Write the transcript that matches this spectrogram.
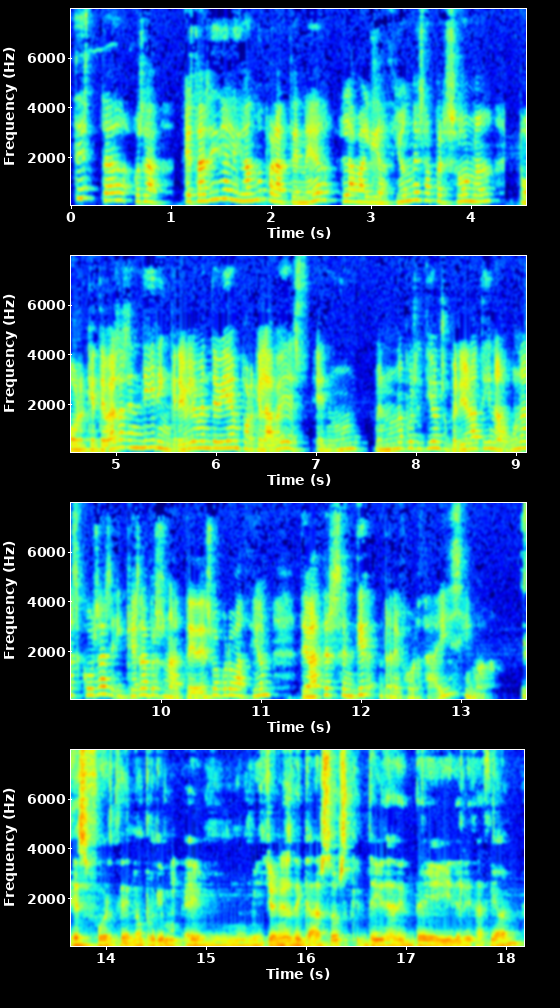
te está, o sea, estás idealizando para tener la validación de esa persona porque te vas a sentir increíblemente bien porque la ves en, un- en una posición superior a ti en algunas cosas y que esa persona te dé su aprobación te va a hacer sentir reforzadísima. Es fuerte, ¿no? Porque en millones de casos de, de idealización,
